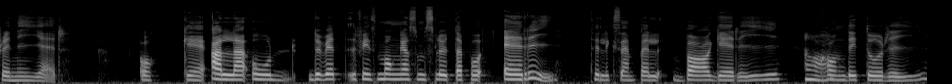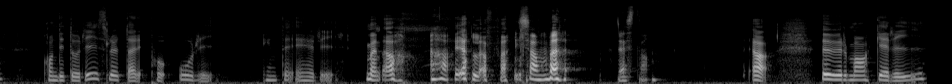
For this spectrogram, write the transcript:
genier. Och eh, alla ord, du vet det finns många som slutar på eri. Till exempel bageri, Ja. konditori. Konditori slutar på ori, inte eri. Men ja, Aha. i alla fall. Samma. Nästan. Urmakeri.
